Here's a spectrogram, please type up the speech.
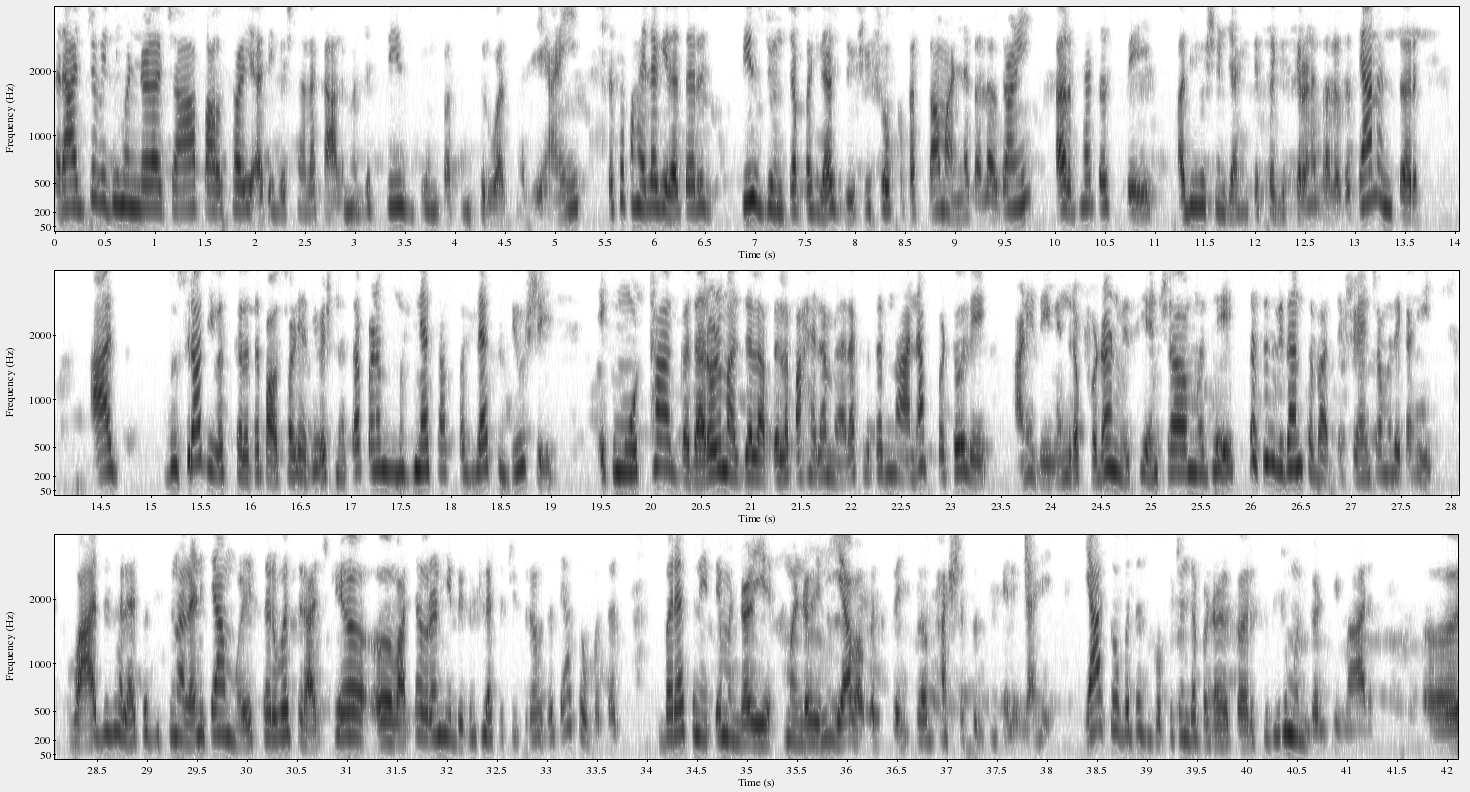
राज्य विधिमंडळाच्या पावसाळी अधिवेशनाला काल म्हणजेच तीस जून पासून सुरुवात झाली आणि तसं पाहायला गेलं तर तीस जूनच्या पहिल्याच दिवशी शोक प्रस्ताव मांडण्यात आला होता आणि अर्ध्यातच ते अधिवेशन जे आहे ते स्थगित करण्यात आलं होतं. त्यानंतर आज दुसरा दिवस खरं तर पावसाळी अधिवेशनाचा पण महिन्याचा पहिल्याच दिवशी एक मोठा गदारोळ माजलेला आपल्याला पाहायला मिळाला. खरं तर नाना पटोले आणि देवेंद्र फडणवीस यांच्यामध्ये तसेच विधानसभा अध्यक्ष यांच्यामध्ये काही वाद झाल्याचं दिसून आलं आणि त्यामुळे सर्वच राजकीय वातावरण हे बिघडल्याचं चित्र होतं त्यासोबतच बऱ्याच नेते मंडळी मंडळींनी याबाबत त्यांचं भाष्य सुद्धा केलेलं आहे. यासोबतच गोपीचंद पडळकर सुधीर मुनगंटीवार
